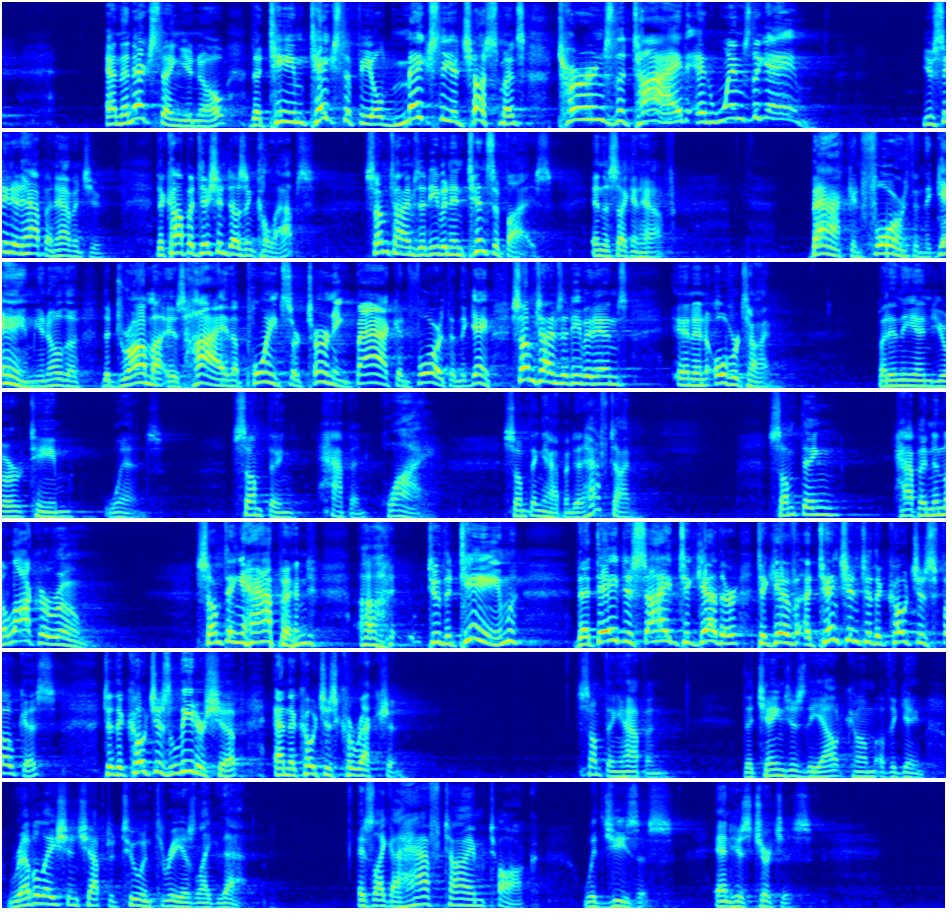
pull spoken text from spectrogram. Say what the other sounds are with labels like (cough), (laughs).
And the next thing you know, the team takes the field, makes the adjustments, turns the tide, and wins the game. You've seen it happen, haven't you? The competition doesn't collapse. Sometimes it even intensifies in the second half. Back and forth in the game, you know, the, the drama is high, the points are turning back and forth in the game. Sometimes it even ends in an overtime. But in the end, your team wins. Something happened. Why? Something happened at halftime. Something happened in the locker room. Something happened uh, to the team that they decide together to give attention to the coach's focus, to the coach's leadership, and the coach's correction. Something happened that changes the outcome of the game. Revelation chapter 2 and 3 is like that. It's like a halftime talk with Jesus and his churches.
